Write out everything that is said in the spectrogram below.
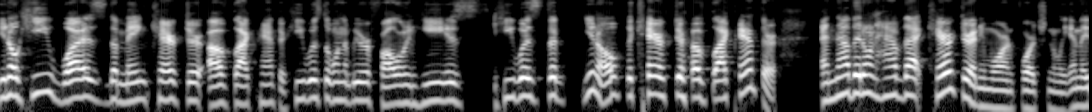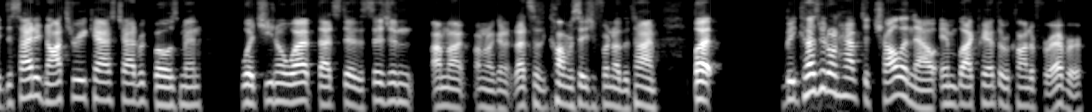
you know, he was the main character of Black Panther. He was the one that we were following. He is he was the, you know, the character of Black Panther. And now they don't have that character anymore, unfortunately. And they decided not to recast Chadwick Boseman, which you know what? That's their decision. I'm not I'm not gonna that's a conversation for another time. But because we don't have T'Challa now in Black Panther Wakanda Forever,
